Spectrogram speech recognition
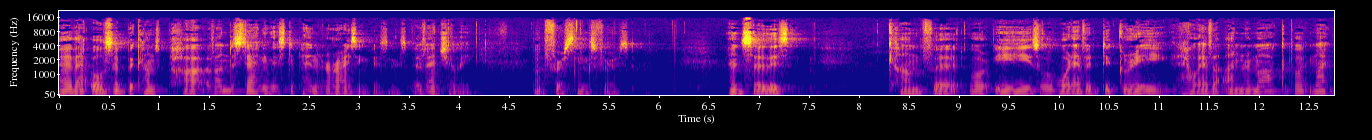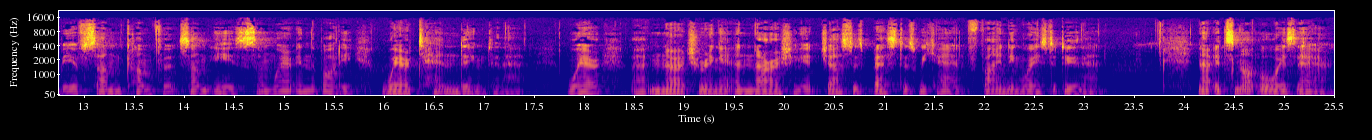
uh, that also becomes part of understanding this dependent arising business eventually. But first things first. And so, this comfort or ease or whatever degree, however unremarkable it might be, of some comfort, some ease somewhere in the body, we're tending to that. We're uh, nurturing it and nourishing it just as best as we can, finding ways to do that. Now, it's not always there,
